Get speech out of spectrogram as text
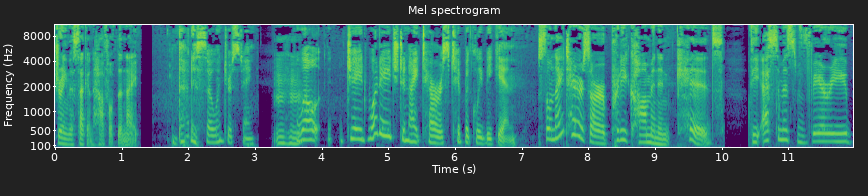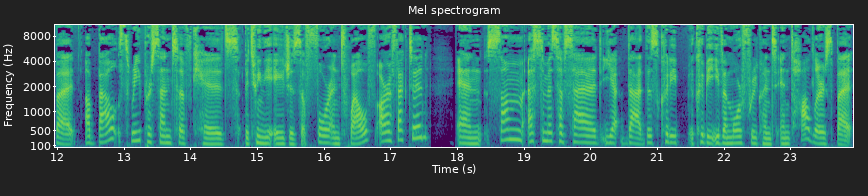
during the second half of the night. That is so interesting. Mm-hmm. Well, Jade, what age do night terrors typically begin? So night terrors are pretty common in kids. The estimates vary, but about 3% of kids between the ages of 4 and 12 are affected. And some estimates have said yeah, that this could, e- could be even more frequent in toddlers, but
